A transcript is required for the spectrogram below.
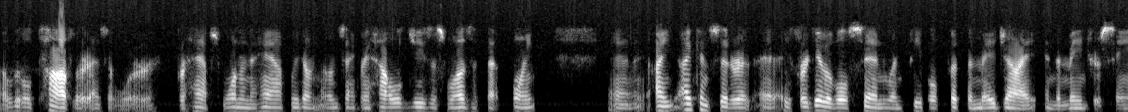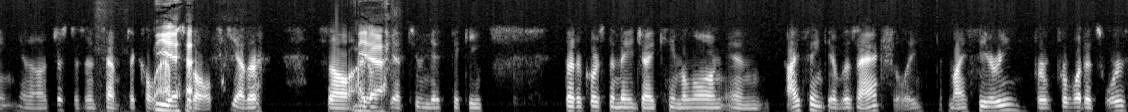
a little toddler, as it were, perhaps one and a half. We don't know exactly how old Jesus was at that point. And I, I consider it a, a forgivable sin when people put the Magi in the manger scene, you know, just as an attempt to collapse yeah. it all together. So I yeah. don't get too nitpicky. But of course, the Magi came along, and I think it was actually my theory, for for what it's worth,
